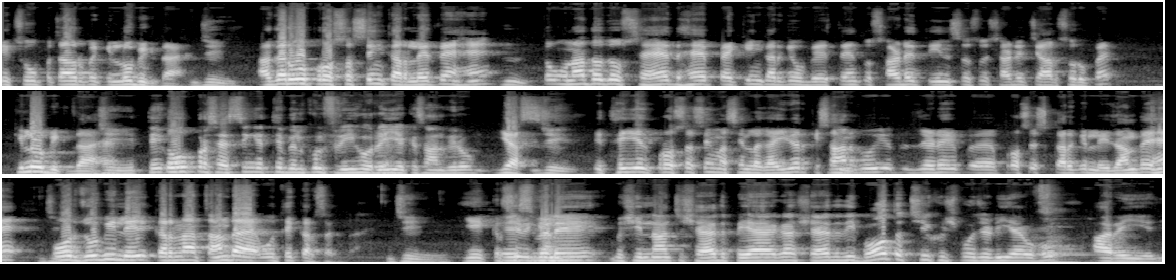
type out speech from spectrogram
150 रुपए किलो बिकता है जी अगर वो प्रोसेसिंग कर लेते हैं हम्म। तो उन्हें तो जो शहद है पैकिंग करके वो बेचते हैं तो साढ़े तीन सौ से साढ़े चार सौ रुपए किलो बिकता है ਜੀ ਤੇ ਉਹ ਪ੍ਰੋਸੈਸਿੰਗ ਇੱਥੇ ਬਿਲਕੁਲ ਫ੍ਰੀ ਹੋ ਰਹੀ ਹੈ ਕਿਸਾਨ ਵੀਰੋ यस ਜੀ ਇੱਥੇ ਇਹ ਪ੍ਰੋਸੈਸਿੰਗ ਮਸ਼ੀਨ ਲਗਾਈ ਹੋਈ ਹੈ ਔਰ ਕਿਸਾਨ ਹਮ। ਕੋਈ ਜਿਹੜੇ ਪ੍ਰੋਸੈਸ ਕਰਕੇ ਲੈ ਜਾਂਦੇ हैं ਜੀ। और जो भी ले करना चाहता है वो ਉੱਥੇ ਕਰ ਸਕਦਾ ਹੈ ਜੀ ਇਹ कृषि ਇਸ विज्ञान ਵੇਲੇ ਮਸ਼ੀਨਾਂ 'ਚ ਸ਼ਹਿਦ ਪਿਆ ਹੈਗਾ ਸ਼ਹਿਦ ਦੀ ਬਹੁਤ ਅੱਛੀ ਖੁਸ਼ਬੂ ਜਿਹੜੀ ਹੈ ਉਹ ਆ ਰਹੀ ਹੈ ਜੀ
